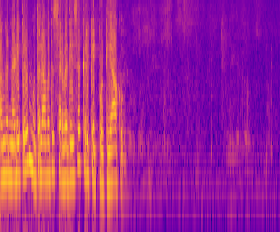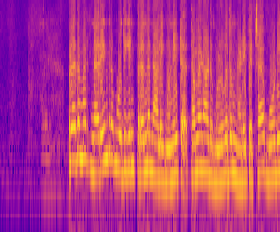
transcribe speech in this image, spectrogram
அங்கு நடைபெறும் முதலாவது சர்வதேச கிரிக்கெட் போட்டியாகும். பிரதமர் நரேந்திர மோடியின் பிறந்த நாளை முன்னிட்டு தமிழ்நாடு முழுவதும் நடைபெற்ற மோடி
